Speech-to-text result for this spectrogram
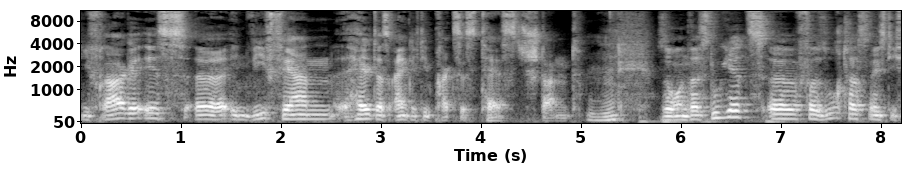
Die Frage ist, äh, inwiefern hält das eigentlich den Praxistest stand? Mhm. So, und was du jetzt äh, versucht hast, wenn ich, die,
